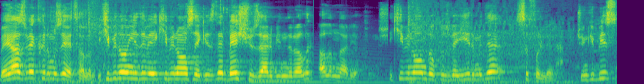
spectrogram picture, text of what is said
Beyaz ve kırmızı et alım. 2017 ve 2018'de 500'er bin liralık alımlar yapılmış. 2019 ve 20'de 0 lira. Çünkü biz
